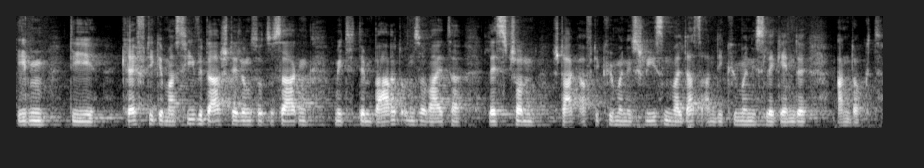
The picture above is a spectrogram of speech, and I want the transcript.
eben die kräftige, massive Darstellung sozusagen mit dem Bart und so weiter lässt schon stark auf die Kümmernis schließen, weil das an die Kümmernis-Legende andockt.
